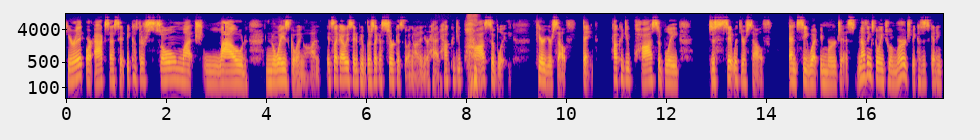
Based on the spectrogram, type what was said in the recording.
hear it or access it because there's so much loud noise going on. It's like I always say to people, there's like a circus going on in your head. How could you possibly hear yourself think? How could you possibly just sit with yourself and see what emerges. Nothing's going to emerge because it's getting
